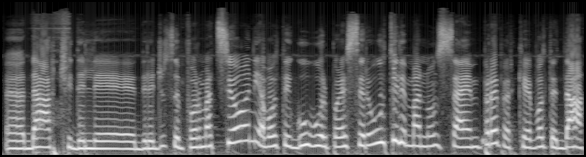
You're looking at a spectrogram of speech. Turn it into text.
eh, darci delle, delle, giuste informazioni. A volte Google può essere utile, ma non sempre, perché a volte dà,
